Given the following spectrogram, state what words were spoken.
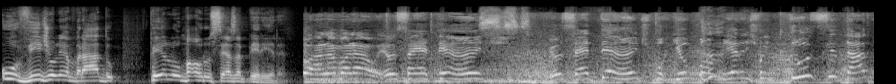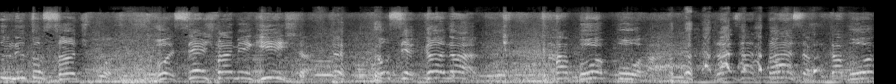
o vídeo lembrado pelo Mauro César Pereira. Porra, na moral, eu saí até antes. Eu saí até antes, porque o Palmeiras foi trucidado do Newton Santos, pô. Vocês, flamenguistas, estão secando, ó. Acabou, porra. Traz a taça, acabou.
